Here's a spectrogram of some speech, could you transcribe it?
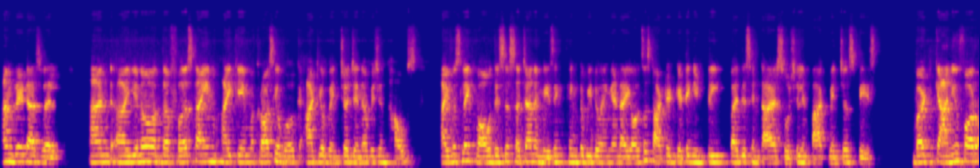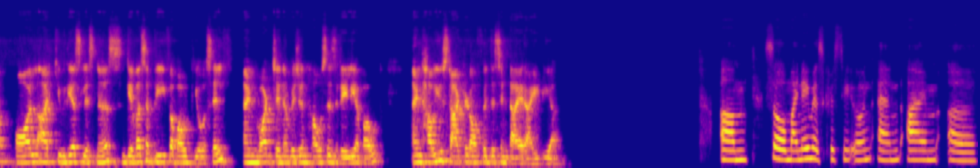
I'm great as well. And uh, you know, the first time I came across your work at your venture Jenner House, I was like, wow, this is such an amazing thing to be doing. And I also started getting intrigued by this entire social impact venture space. But can you, for all our curious listeners, give us a brief about yourself and what Jenner Vision House is really about and how you started off with this entire idea? Um, so my name is Christy Un, and I'm a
